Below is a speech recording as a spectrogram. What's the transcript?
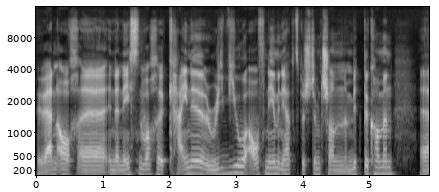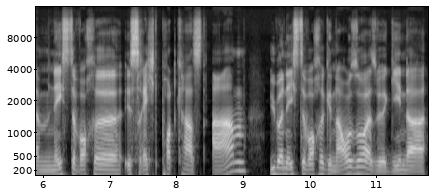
Wir werden auch äh, in der nächsten Woche keine Review aufnehmen. Ihr habt es bestimmt schon mitbekommen. Ähm, nächste Woche ist recht podcast-arm. Übernächste Woche genauso. Also wir gehen da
